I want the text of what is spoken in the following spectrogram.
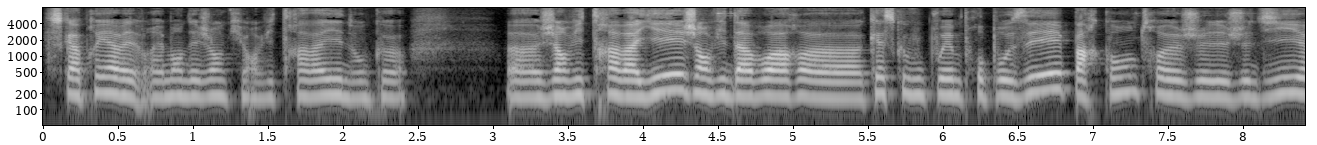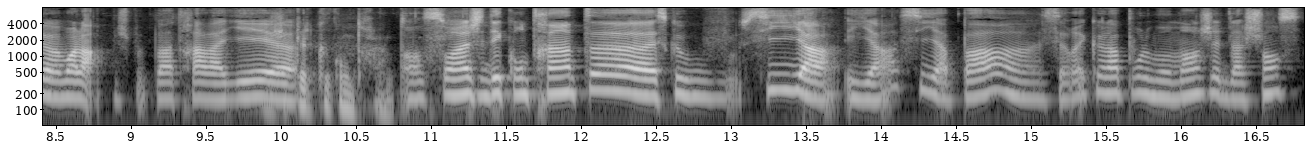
parce qu'après il y avait vraiment des gens qui ont envie de travailler, donc euh, euh, j'ai envie de travailler, j'ai envie d'avoir euh, qu'est-ce que vous pouvez me proposer? Par contre, je, je dis euh, voilà, je peux pas travailler J'ai quelques contraintes. en soins, j'ai des contraintes. Est-ce que vous s'il y a, il y a, s'il y a pas, c'est vrai que là pour le moment, j'ai de la chance.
